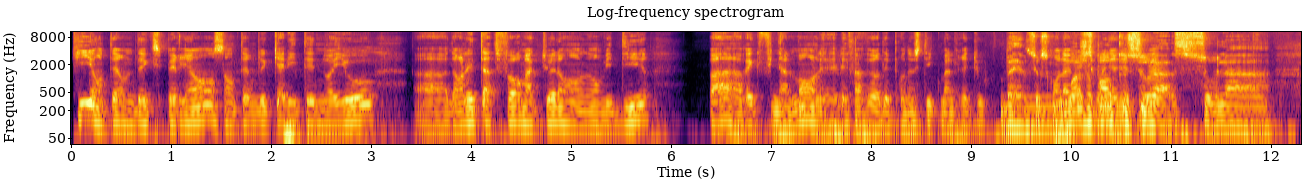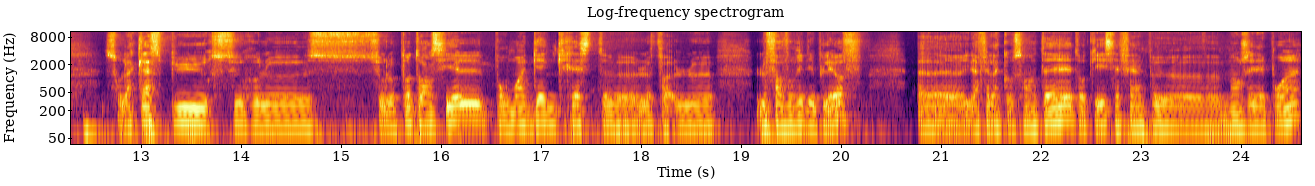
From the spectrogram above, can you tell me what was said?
qui, en termes d'expérience, en termes de qualité de noyau, euh, dans l'état de forme actuel, on a envie de dire, part avec finalement les, faveurs des pronostics malgré tout ben, Sur ce qu'on a moi, je pense que sur la, sur, la, sur la classe pure, sur le, sur le potentiel, pour moi, Genk reste le, le, le favori des playoffs. Euh, il a fait la course en tête, ok, il s'est fait un peu euh, manger les points.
